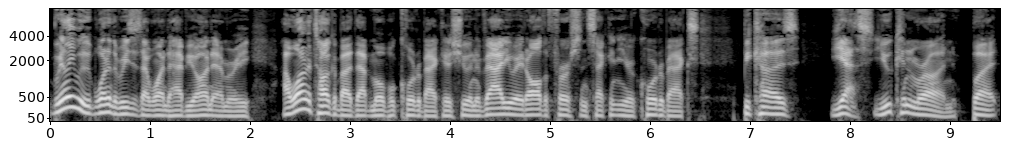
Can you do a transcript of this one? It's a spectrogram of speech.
really, one of the reasons I wanted to have you on, Emory, I want to talk about that mobile quarterback issue and evaluate all the first and second year quarterbacks because, yes, you can run, but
